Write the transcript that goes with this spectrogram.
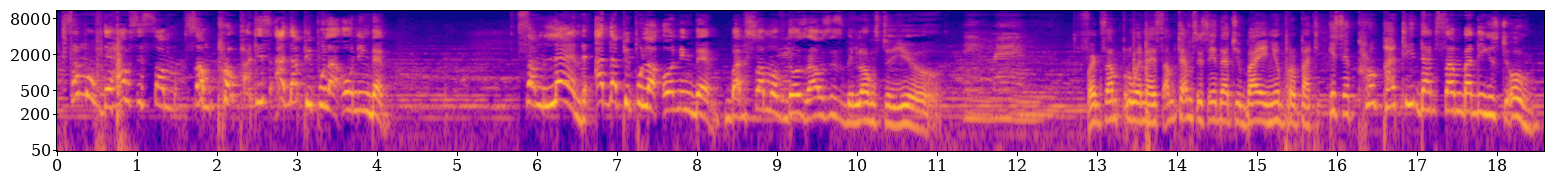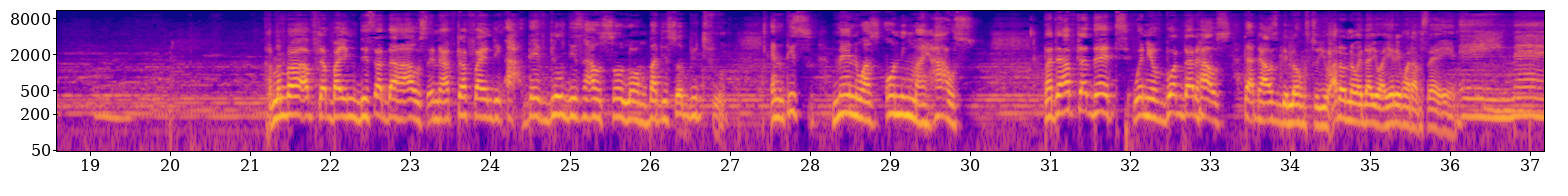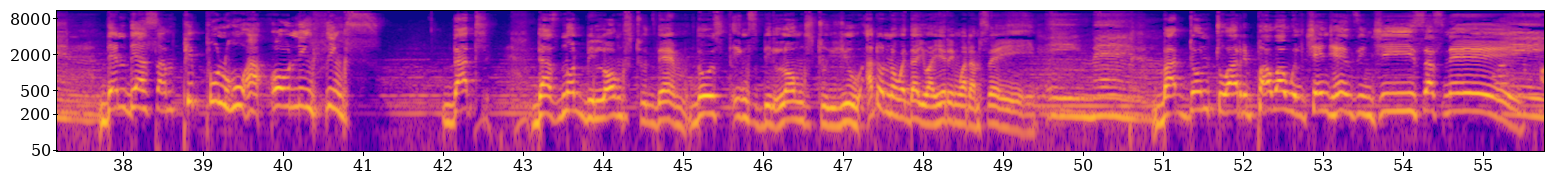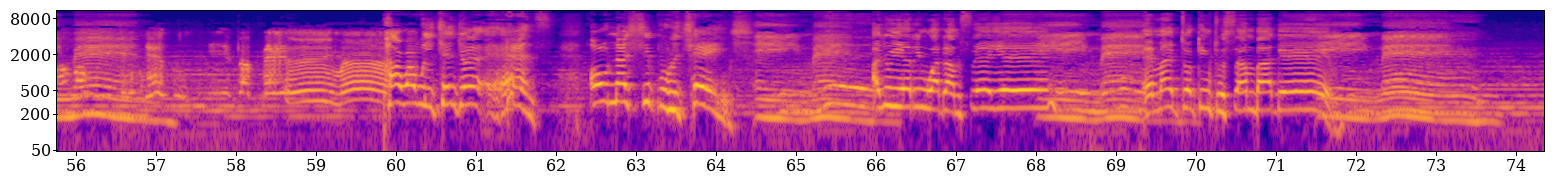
some of the houses, some some properties, other people are owning them. Some land, other people are owning them, but some of those houses belongs to you. Amen. For example, when I sometimes you say that you buy a new property, it's a property that somebody used to own. I remember after buying this other house and after finding ah they've built this house so long, but it's so beautiful. And this man was owning my house. But after that, when you've bought that house, that house belongs to you. I don't know whether you are hearing what I'm saying. Amen. Then there are some people who are owning things that does not belongs to them. Those things belongs to you. I don't know whether you are hearing what I'm saying. Amen. But don't worry, power will change hands in Jesus' name. Amen. Jesus' name. Amen. Power will change your hands. Ownership will change. Amen. Are you hearing what I'm saying? Amen. Am I talking to somebody? Amen.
